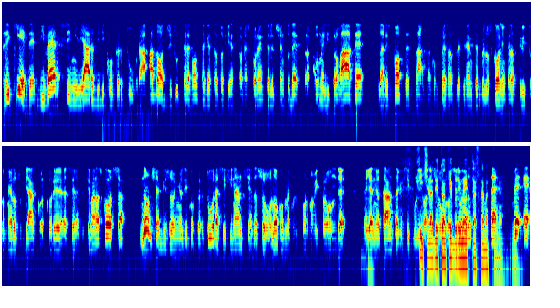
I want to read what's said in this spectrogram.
richiede diversi miliardi di copertura. Ad oggi, tutte le volte che è stato chiesto a un esponente del centrodestra come li trovate, la risposta è stata, compresa il presidente Berlusconi che l'ha scritto nero su bianco al Corriere della Sera settimana scorsa, non c'è bisogno di copertura, si finanzia da solo, come quel forno microonde degli anni Ottanta che si puliva. Sì, ce l'ha detto solo, anche Brunetta stamattina. Eh, beh, eh,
